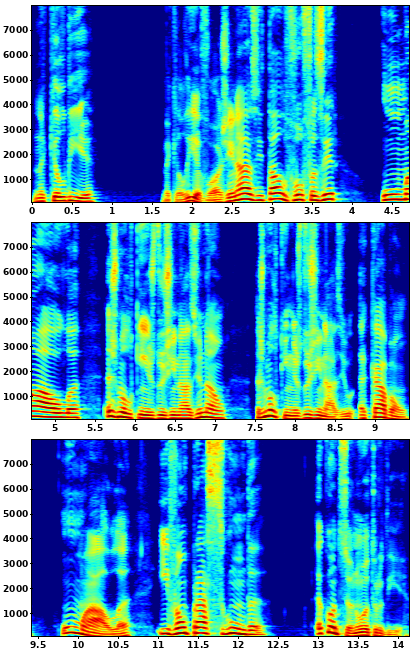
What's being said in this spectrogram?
naquele dia. Naquele dia vou ao ginásio e tal, vou fazer uma aula. As maluquinhas do ginásio não. As maluquinhas do ginásio acabam uma aula e vão para a segunda. Aconteceu no outro dia.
